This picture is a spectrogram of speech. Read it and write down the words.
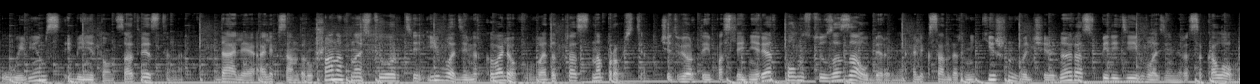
Уильямс и Бенетон соответственно. Далее Александр Ушанов на Стюарте и Владимир Ковалев, в этот раз на Просте. Четвертый и последний ряд полностью за зауберами. Александр Никишин в очередной раз впереди Владимира Соколова.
